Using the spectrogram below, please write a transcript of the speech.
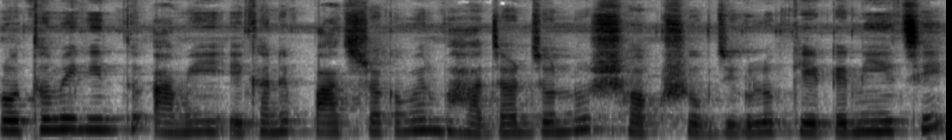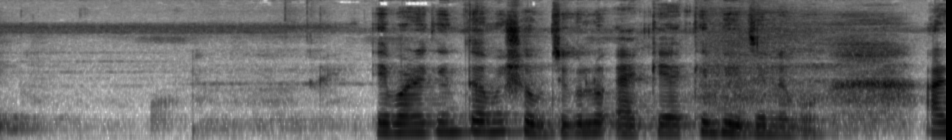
প্রথমে কিন্তু আমি এখানে পাঁচ রকমের ভাজার জন্য সব সবজিগুলো কেটে নিয়েছি। এবারে কিন্তু আমি সবজিগুলো একে একে ভেজে নেব। আর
